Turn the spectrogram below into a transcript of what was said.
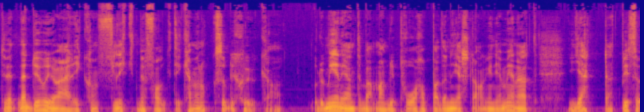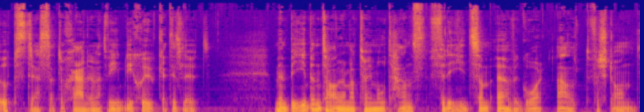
Du vet när du och jag är i konflikt med folk, det kan man också bli sjuk av. Och då menar jag inte bara att man blir påhoppad och nedslagen. Jag menar att hjärtat blir så uppstressat och skärden att vi blir sjuka till slut. Men Bibeln talar om att ta emot hans frid som övergår allt förstånd.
